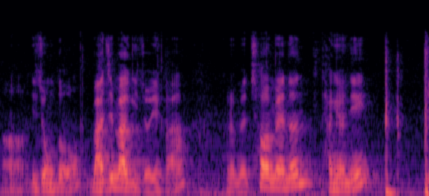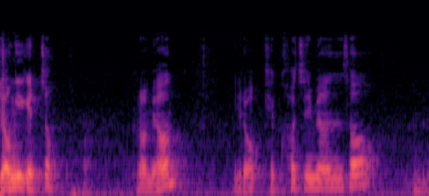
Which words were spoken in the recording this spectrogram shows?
어, 이 정도 마지막이죠 얘가 그러면 처음에는 당연히 0이겠죠. 그러면 이렇게 커지면서 음,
